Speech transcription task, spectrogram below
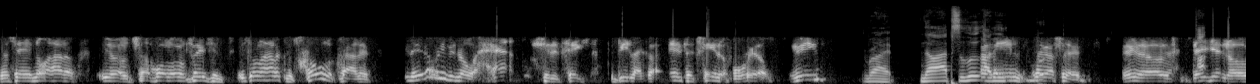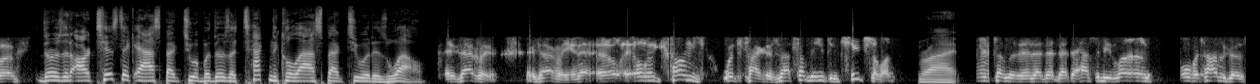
I'm saying knowing how to you know jump all over the place and it's knowing how to control a crowd. And they don't even know half the shit it takes to be like an entertainer for real. You mean? Right. No, absolutely. I, mean, like I said, you know, they're getting over. there's an artistic aspect to it, but there's a technical aspect to it as well. Exactly, exactly, and it, it only comes with practice. It's not something you can teach someone. Right. It's something that, that, that, that has to be learned over time because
